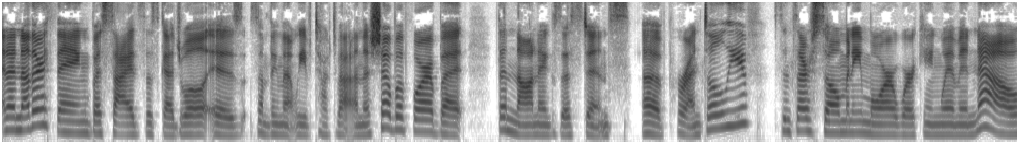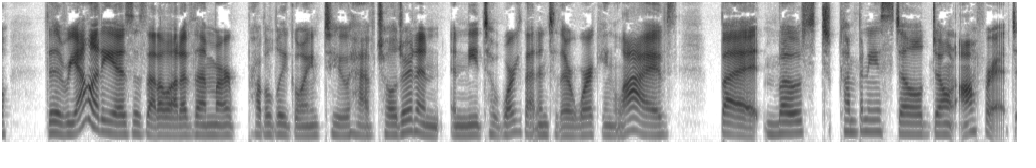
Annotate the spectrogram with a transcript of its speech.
And another thing besides the schedule is something that we've talked about on the show before, but the non existence of parental leave. Since there are so many more working women now, the reality is is that a lot of them are probably going to have children and, and need to work that into their working lives. But most companies still don't offer it.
